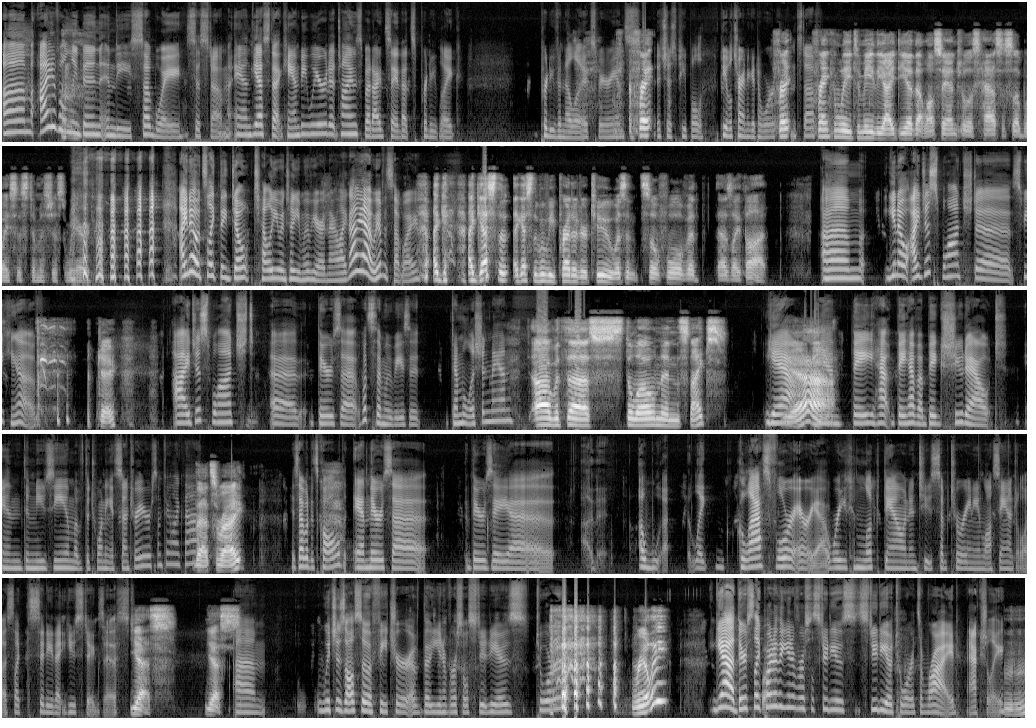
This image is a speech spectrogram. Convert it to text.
Um, I've only been in the subway system, and yes, that can be weird at times, but I'd say that's pretty like pretty vanilla experience. Fra- It's just people people trying to get to work Fra- and stuff. frankly, to me, the idea that Los Angeles has a subway system is just weird. I know it's like they don't tell you until you move here, and they're like, "Oh yeah, we have a subway." I, gue- I guess the I guess the movie Predator 2 wasn't so full of it as I thought. Um, you know, I just watched. Uh, speaking of, Okay. I just watched. Uh, there's uh, what's the movie? Is it Demolition Man? Uh, with uh, Stallone and Snipes. Yeah. Yeah. And they have they have a big shootout in the Museum of the 20th Century or something like that. That's right. Is that what it's called? And there's a there's a uh, a, w- like glass floor area where you can look down into subterranean Los Angeles, like the city that used to exist. Yes. Yes. Um which is also a feature of the Universal Studios tour. really? Yeah, there's like Wow. part of the Universal Studios studio tour. It's a ride, actually. Mm-hmm.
